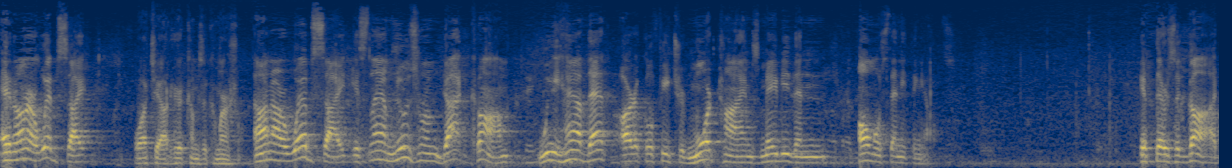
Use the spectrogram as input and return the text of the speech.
And on our website, watch out, here comes a commercial. On our website, islamnewsroom.com, we have that article featured more times maybe than almost anything else. If there's a God,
